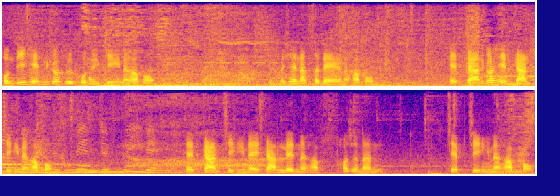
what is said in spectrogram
คนที่เห็นก็คือคนจริงๆนะครับผม ไม่ใช่นักแสดงนะครับผม เหตุการณ์ก็เหตุการณ์จริงนะครับผม เหตุการณ์จริงในการเล่นนะครับ เพราะฉะนั้นเจ็บจริงนะครับผม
